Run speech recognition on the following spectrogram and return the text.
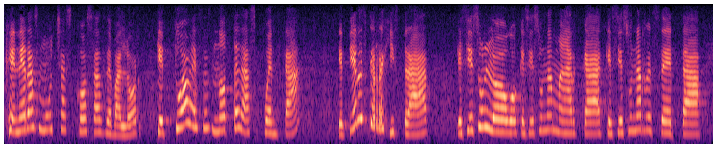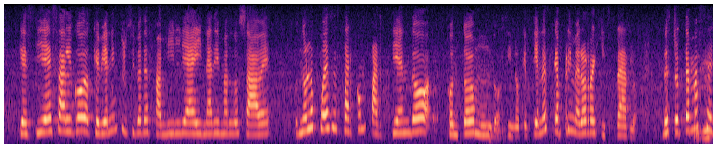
generas muchas cosas de valor que tú a veces no te das cuenta que tienes que registrar, que si es un logo, que si es una marca, que si es una receta, que si es algo que viene inclusive de familia y nadie más lo sabe, pues no lo puedes estar compartiendo con todo mundo, sino que tienes que primero registrarlo. Nuestro tema se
